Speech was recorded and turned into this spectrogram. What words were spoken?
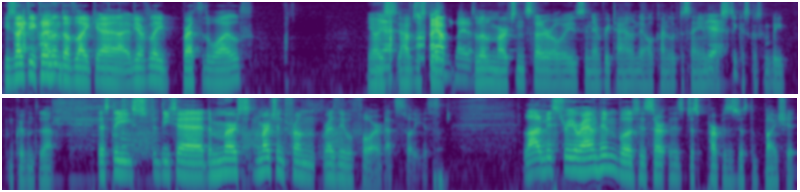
He's like the I- equivalent of like uh, have you ever played Breath of the Wild? You know, Yeah. just have just I the, haven't played it. the little merchants that are always in every town. They all kind of look the same. I Yeah. just think it's going to be equivalent to that. There's the the uh, the mer- merchant from Resident Evil Four. That's what he is. A lot of mystery around him, but his his just purpose is just to buy shit.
